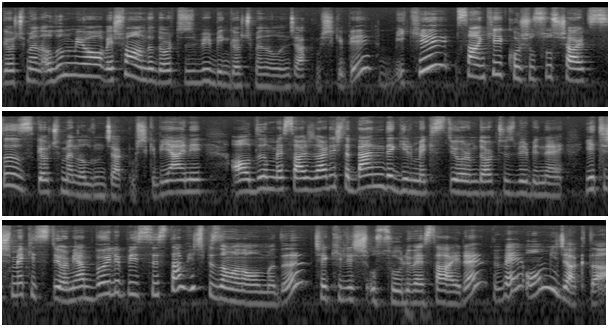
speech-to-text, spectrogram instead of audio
göçmen alınmıyor ve şu anda 401 bin göçmen alınacakmış gibi. İki sanki koşulsuz şartsız göçmen alınacakmış gibi. Yani aldığım mesajlarda işte ben de girmek istiyorum 401 bine, yetişmek istiyorum. Yani böyle bir sistem hiçbir zaman olmadı. Çekiliş usulü vesaire ve olmayacak da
